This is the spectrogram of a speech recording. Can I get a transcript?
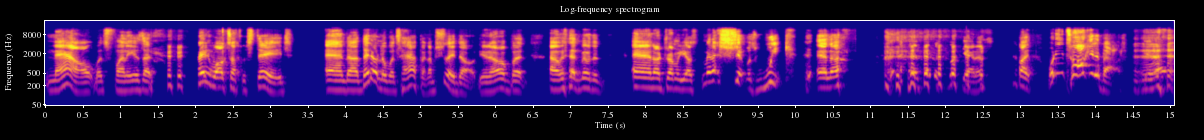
Now, what's funny is that Train walks off the stage, and uh, they don't know what's happened. I'm sure they don't, you know. But I remember the and our drummer yells, "Man, that shit was weak!" And uh, and look at us like, "What are you talking about?" You know?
